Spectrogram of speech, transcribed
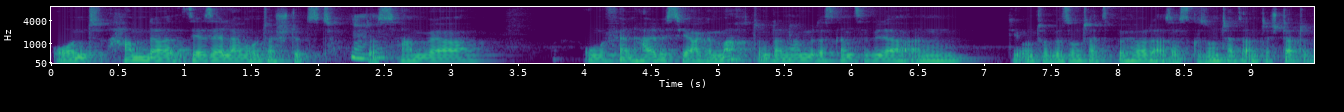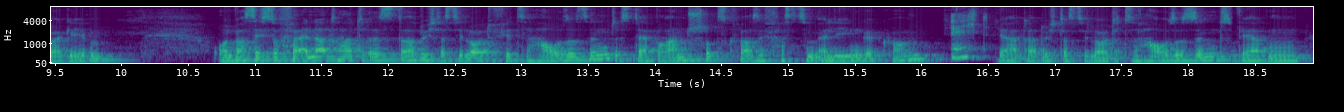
und haben da sehr, sehr lange unterstützt. Mhm. Das haben wir ungefähr ein halbes Jahr gemacht und dann haben wir das Ganze wieder an die Untergesundheitsbehörde, also das Gesundheitsamt der Stadt übergeben. Und was sich so verändert hat, ist dadurch, dass die Leute viel zu Hause sind, ist der Brandschutz quasi fast zum Erliegen gekommen. Echt? Ja, dadurch, dass die Leute zu Hause sind, werden,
